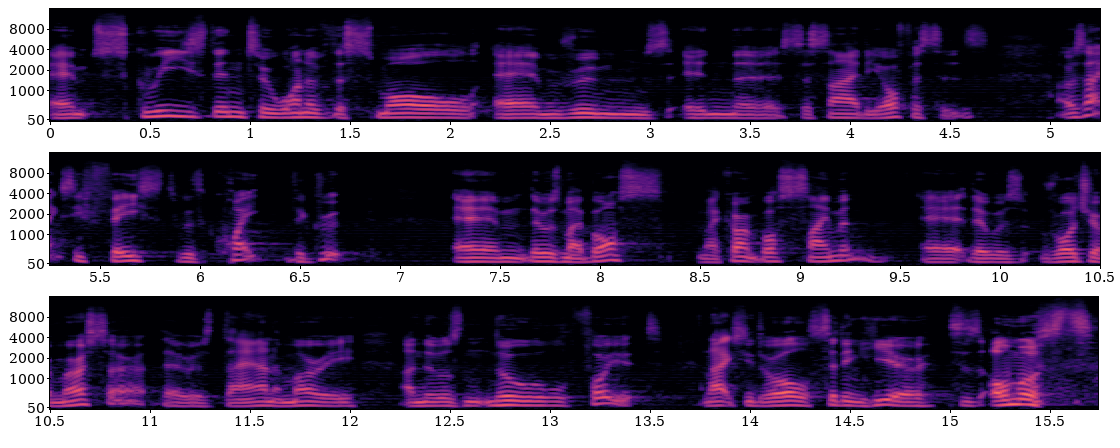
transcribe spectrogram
Um, squeezed into one of the small um, rooms in the society offices, I was actually faced with quite the group. Um, there was my boss, my current boss, Simon. Uh, there was Roger Mercer. There was Diana Murray. And there was Noel Fojut. And actually, they're all sitting here. This is almost,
